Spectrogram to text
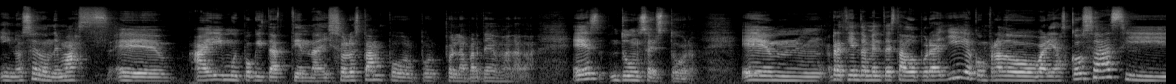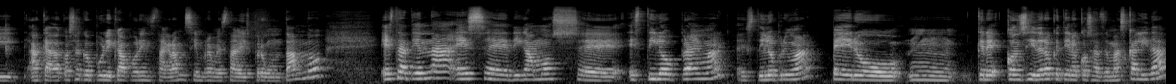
no sé dónde más. Eh, hay muy poquitas tiendas y solo están por, la parte de Málaga. Es Dunce Store. Em, recientemente he estado por allí, he comprado varias cosas y a cada cosa que he publicado por Instagram siempre me estabais preguntando. Esta tienda es, eh, digamos, eh, estilo Primark, estilo Primark, pero mm, considero que tiene cosas de más calidad,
